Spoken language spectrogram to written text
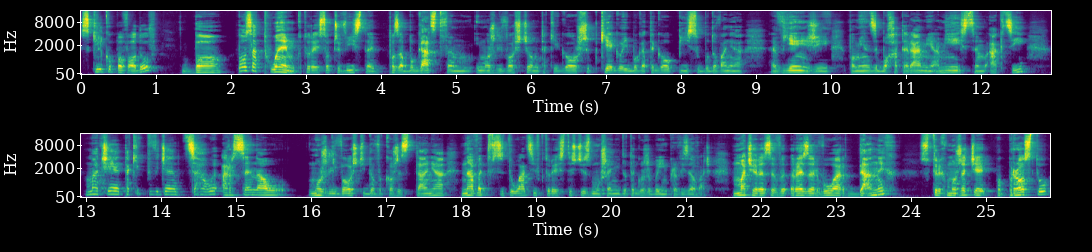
z kilku powodów, bo poza tłem, które jest oczywiste, poza bogactwem i możliwością takiego szybkiego i bogatego opisu, budowania więzi pomiędzy bohaterami a miejscem akcji, macie, tak jak powiedziałem, cały arsenał możliwości do wykorzystania, nawet w sytuacji, w której jesteście zmuszeni do tego, żeby improwizować. Macie rezerwuar danych, z których możecie po prostu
